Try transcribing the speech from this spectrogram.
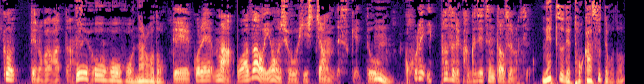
くっていうのが分かったんですよ。ほうほうほうほう。なるほど。で、これ、まあ、技を4消費しちゃうんですけど、うんこれ一発で確実に倒せるんですよ。熱で溶かすってこと？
